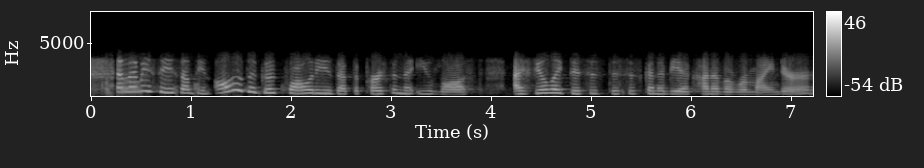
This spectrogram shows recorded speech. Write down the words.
and let me say something. All of the good qualities that the person that you lost, I feel like this is this is going to be a kind of a reminder.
